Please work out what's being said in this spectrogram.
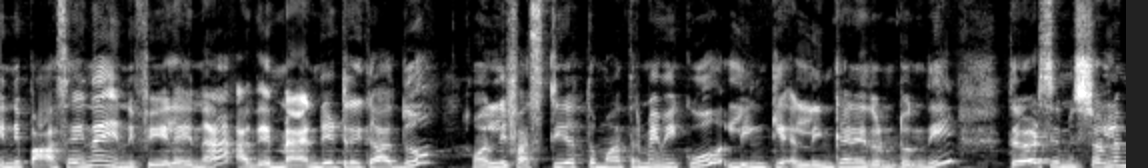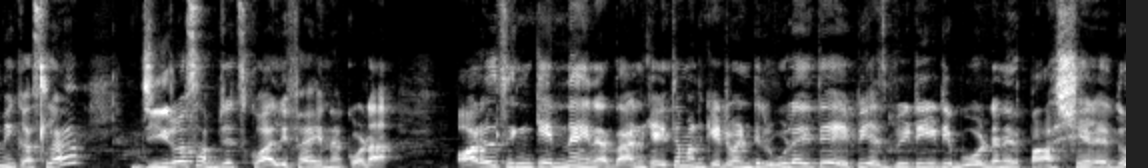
ఎన్ని పాస్ అయినా ఎన్ని ఫెయిల్ అయినా అదే మ్యాండేటరీ కాదు. ఓన్లీ ఫస్ట్ ఇయర్తో మాత్రమే మీకు లింక్ లింక్ అనేది ఉంటుంది. థర్డ్ సెమిస్టర్లో మీకు అసలు జీరో సబ్జెక్ట్స్ క్వాలిఫై అయినా కూడా ఆరల్స్ ఇంకెన్ని అయినా దానికైతే మనకి ఎటువంటి రూల్ అయితే ఏపీ ఎస్బిటిఈటీ బోర్డు అనేది పాస్ చేయలేదు.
